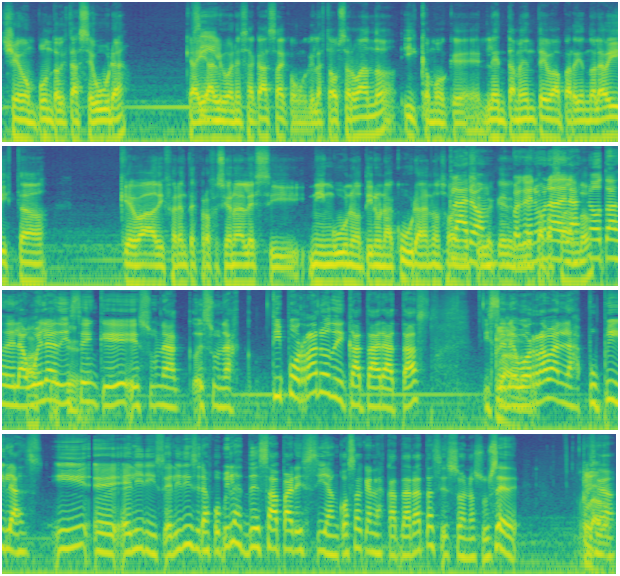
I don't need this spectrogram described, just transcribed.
llega a un punto que está segura que hay Sí. algo en esa casa, como que la está observando y como que lentamente va perdiendo la vista, que va a diferentes profesionales y ninguno tiene una cura, no saben Claro, qué porque en una de las notas de la abuela dicen que es una es una tipo raro de cataratas y se le borraban las pupilas y eh, el iris, el iris y las pupilas desaparecían, cosa que en las cataratas eso no sucede. O Claro. sea,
